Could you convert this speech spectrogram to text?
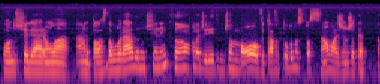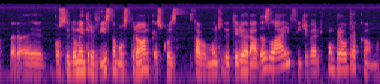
quando chegaram lá no Palácio da Alvorada, não tinha nem cama direito, não tinha móvel, estava toda uma situação. A Janja até é, concedeu uma entrevista mostrando que as coisas estavam muito deterioradas lá, enfim, tiveram que comprar outra cama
